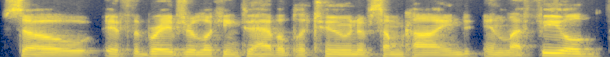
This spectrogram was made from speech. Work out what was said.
So if the Braves are looking to have a platoon of some kind in left field,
